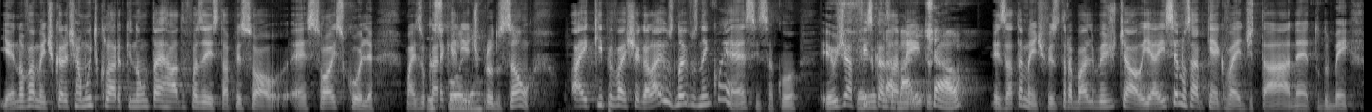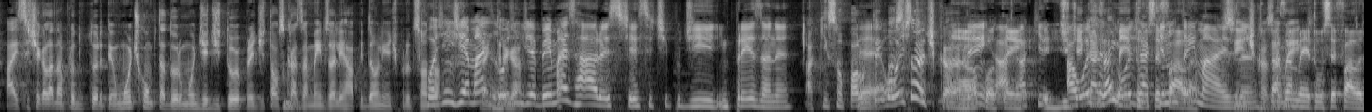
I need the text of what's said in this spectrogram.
E aí, novamente, eu quero deixar muito claro que não tá errado fazer isso, tá, pessoal? É só a escolha. Mas o cara que é Escolha. linha de produção, a equipe vai chegar lá e os noivos nem conhecem, sacou? Eu já Fez fiz o trabalho, casamento. tchau. Exatamente, fez o trabalho, beijo, tchau. E aí você não sabe quem é que vai editar, né? Tudo bem. Aí você chega lá na produtora, tem um monte de computador, um monte de editor pra editar os casamentos ali rapidão, linha de produção. Hoje tal, em dia é mais, hoje em dia é bem mais raro esse, esse tipo de empresa, né? Aqui em São Paulo É, tem hoje- bastante, cara. Não, tem, pô, tem. aqui, De- de ah, hoje, casamento, hoje aqui você não fala. tem mais, Sim, né? de casamento. Casamento, você fala. João.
